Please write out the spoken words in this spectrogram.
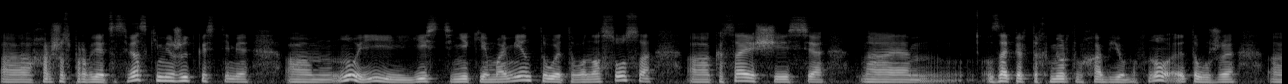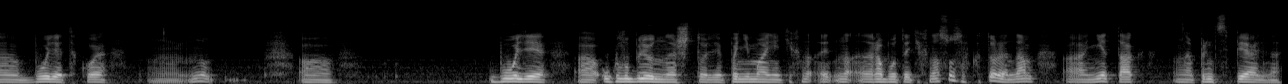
хорошо справляется с вязкими жидкостями. Ну и есть некие моменты у этого насоса, касающиеся запертых мертвых объемов. Но это уже более такое, ну, более углубленное что ли понимание этих, э, работы этих насосов, которое нам а, не так а, принципиально.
